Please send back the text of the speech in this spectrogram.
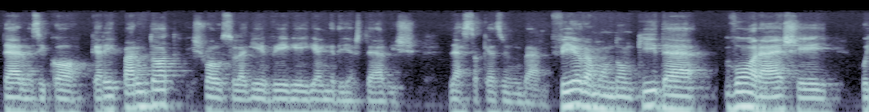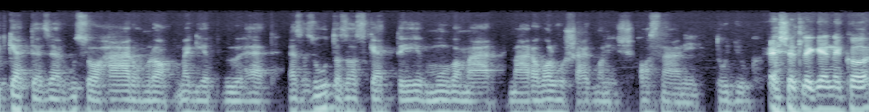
tervezik a kerékpárutat, és valószínűleg év végéig engedélyes terv is lesz a kezünkben. Félve mondom ki, de van rá esély, hogy 2023-ra megépülhet ez az út, azaz kettő év múlva már, már a valóságban is használni tudjuk. Esetleg ennek a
